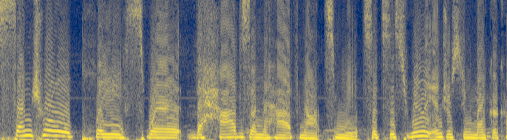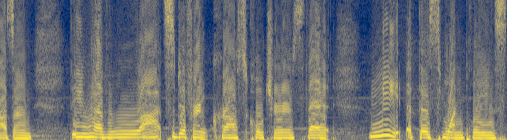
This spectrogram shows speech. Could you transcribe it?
central place where the haves and the have-nots meet. So it's this really interesting microcosm that you have lots of different cross cultures that meet at this one place.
